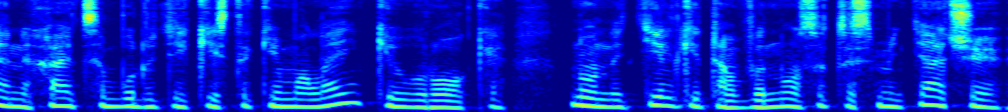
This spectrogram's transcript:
і нехай це будуть якісь такі маленькі уроки, ну не тільки там виносити сміття чи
